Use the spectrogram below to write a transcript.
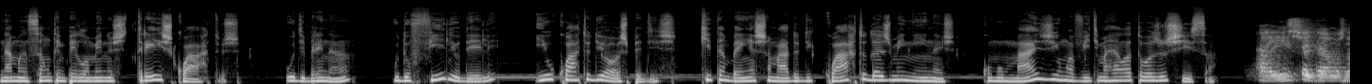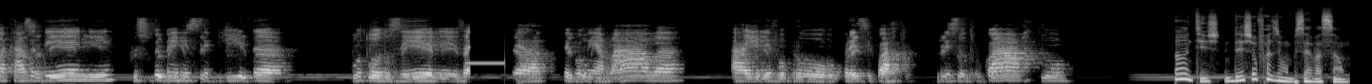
Na mansão tem pelo menos três quartos: o de Brenan, o do filho dele e o quarto de hóspedes, que também é chamado de quarto das meninas, como mais de uma vítima relatou à justiça. Aí chegamos na casa dele, fui super bem recebida por todos eles ela pegou minha mala, aí levou para esse quarto, para esse outro quarto. Antes, deixa eu fazer uma observação.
